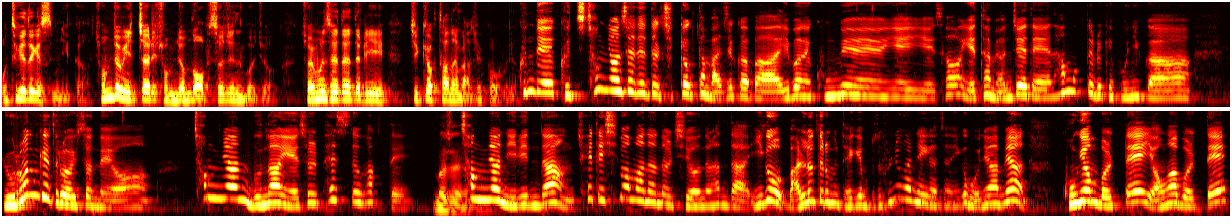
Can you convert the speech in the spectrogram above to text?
어떻게 되겠습니까? 점점 일자리 점점 더 없어지는 거죠. 젊은 세대들이 직격탄을 맞을 거고요. 근데 그 청년 세대들 직격탄 맞을까봐 이번에 국무회의에서 예타 면제된 항목들 이렇게 보니까 요런 게 들어 있었네요. 청년 문화예술 패스 확대, 맞아요. 청년 1인당 최대 15만 원을 지원을 한다. 이거 말로 들으면 되게 무슨 훌륭한 얘기 같잖아요. 이거 뭐냐면 공연 볼 때, 영화 볼 때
